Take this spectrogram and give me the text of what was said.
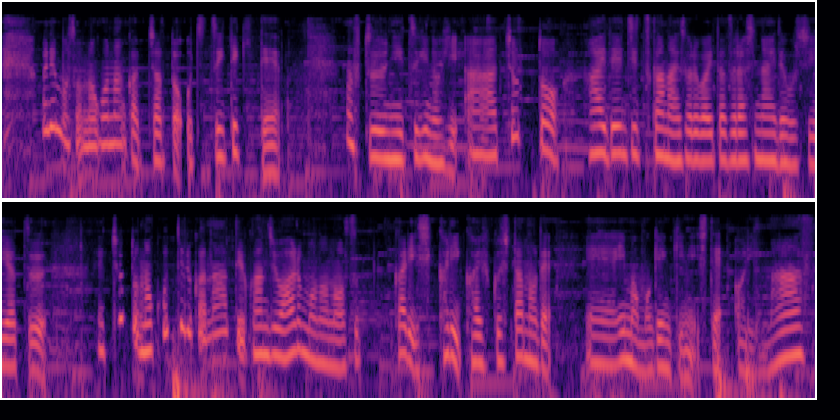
までもその後なんかちょっと落ち着いてきてま普通に次の日ああちょっとはい電池つかないそれはいたずらしないでほしいやつちょっと残ってるかなっていう感じはあるもののすっかりしっかり回復したので、えー今も元気にしております。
